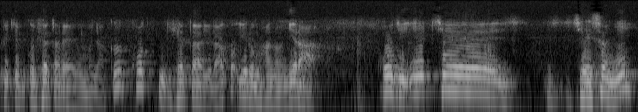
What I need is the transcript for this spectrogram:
그때 그 해달이 뭐냐. 그곧 해달이라고 이름하느니라. 고지 일체 재선이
